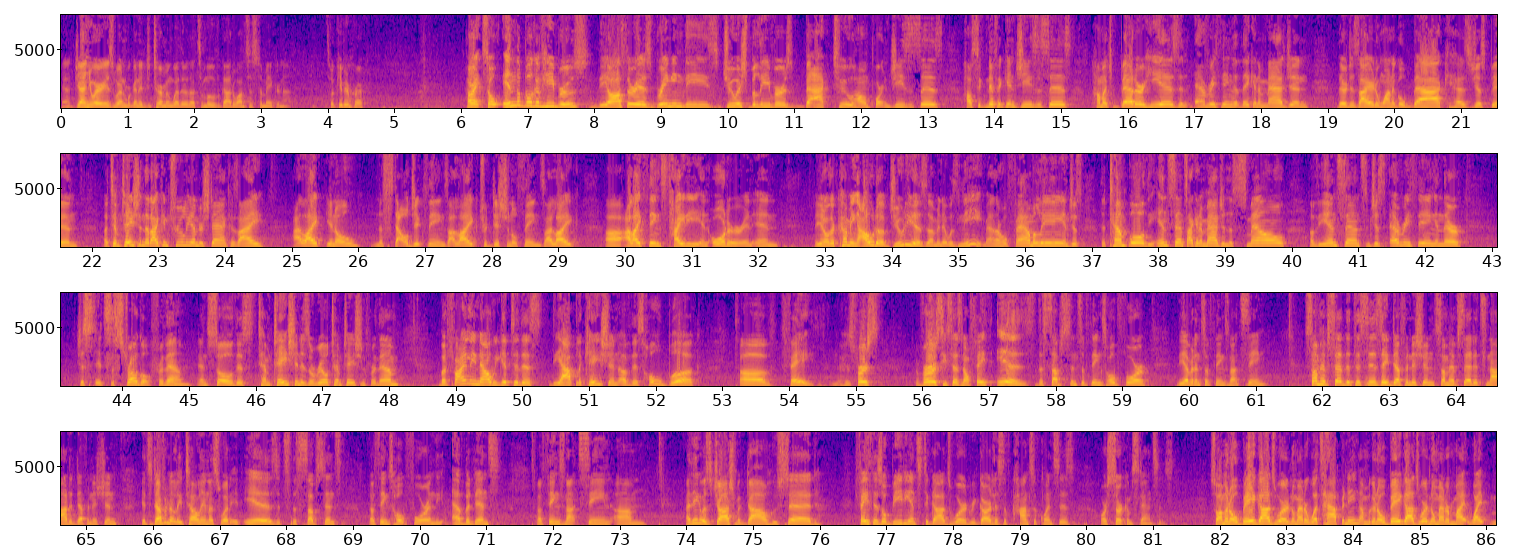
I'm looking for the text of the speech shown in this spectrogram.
Yeah, January is when we're going to determine whether that's a move God wants us to make or not. So keep it in prayer. All right, so in the book of Hebrews, the author is bringing these Jewish believers back to how important Jesus is, how significant Jesus is, how much better he is than everything that they can imagine. Their desire to want to go back has just been a temptation that I can truly understand because I, I like, you know, nostalgic things. I like traditional things. I like, uh, I like things tidy and order and, and, you know, they're coming out of Judaism and it was neat, man. Their whole family and just the temple, the incense. I can imagine the smell of the incense and just everything and they're just, it's a struggle for them. And so this temptation is a real temptation for them. But finally, now we get to this the application of this whole book of faith. His first verse, he says, Now faith is the substance of things hoped for, the evidence of things not seen. Some have said that this is a definition, some have said it's not a definition. It's definitely telling us what it is. It's the substance of things hoped for and the evidence of things not seen. Um, I think it was Josh McDowell who said, Faith is obedience to God's word, regardless of consequences or circumstances. So I'm going to obey God's word no matter what's happening. I'm going to obey God's word no matter what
